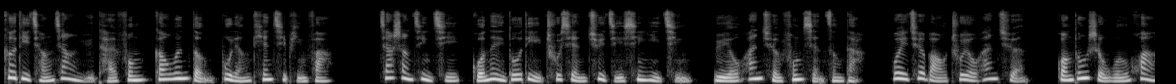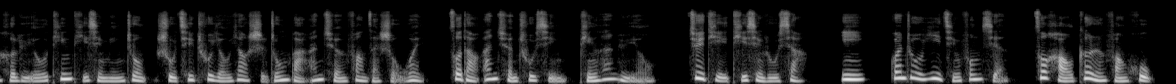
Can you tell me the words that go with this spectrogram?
各地强降雨、台风、高温等不良天气频发，加上近期国内多地出现聚集性疫情，旅游安全风险增大。为确保出游安全，广东省文化和旅游厅提醒民众，暑期出游要始终把安全放在首位，做到安全出行、平安旅游。具体提醒如下：一、关注疫情风险，做好个人防护。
